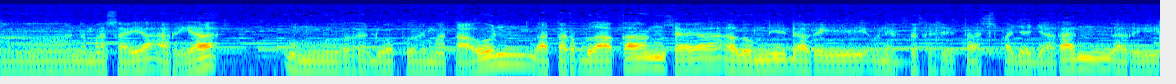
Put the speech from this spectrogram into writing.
Uh, nama saya Arya, umur 25 tahun, latar belakang saya alumni dari Universitas Pajajaran dari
